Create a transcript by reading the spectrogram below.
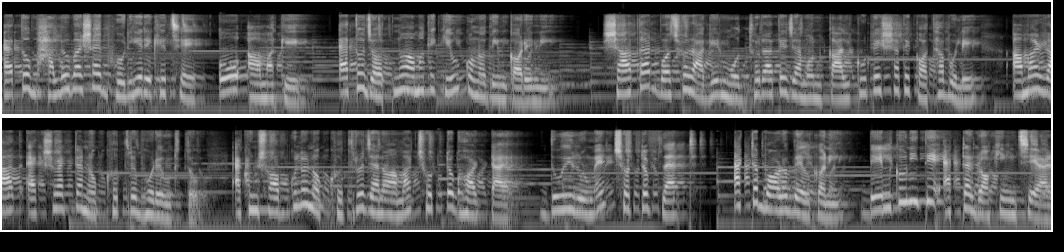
এত ভালোবাসায় ভরিয়ে রেখেছে ও আমাকে। এত যত্ন আমাকে কেউ কোনোদিন করেনি। সাত আট বছর আগের মধ্যরাতে যেমন কালকুটের সাথে কথা বলে, আমার রাত একশো একটা নক্ষত্রে ভরে উঠত। এখন সবগুলো নক্ষত্র যেন আমার ছোট্ট ঘরটায়। দুই রুমের ছোট্ট ফ্ল্যাট, একটা বড় বেলকনি, বেলকনিতে একটা রকিং চেয়ার।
